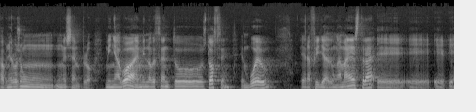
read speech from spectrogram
para poñervos un, un exemplo, miña aboa en 1912, en Bueu, era filla dunha maestra e, e, e,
